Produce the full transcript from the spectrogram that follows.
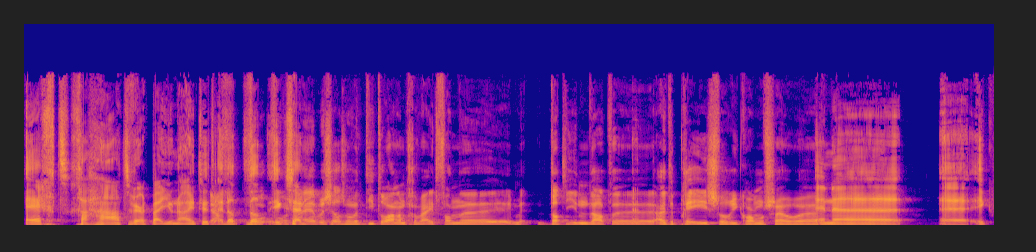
Echt gehaat werd bij United. Ja, en dat, dat, ik zei. hebben zelfs nog een titel aan hem gewijd van eh, dat hij inderdaad eh, uit de prehistorie kwam of zo. eh. En ik,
